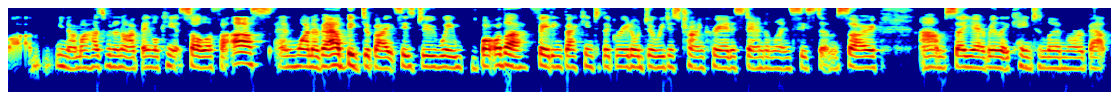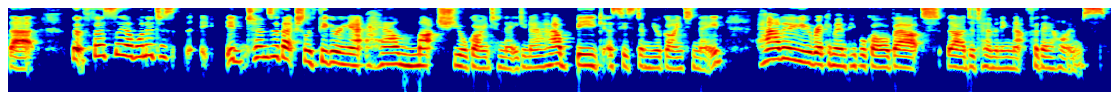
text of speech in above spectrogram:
you know, my husband and I have been looking at solar for us, and one of our big debates is: do we bother feeding back into the grid, or do we just try and create a standalone system? So, um, so yeah, really keen to learn more about that. But firstly, I wanted to, in terms of actually figuring out how much you're going to need, you know, how big a system you're going to need. How do you recommend people go about uh, determining that for their homes?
